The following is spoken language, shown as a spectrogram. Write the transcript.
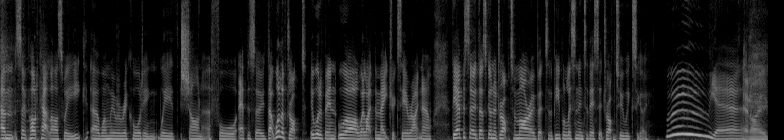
Um, so Podcat last week, uh, when we were recording with Shana for episode that will have dropped, it would have been, oh, we're like the Matrix here right now. The episode that's going to drop tomorrow, but to the people listening to this, it dropped two weeks ago. Woo, yeah. And I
